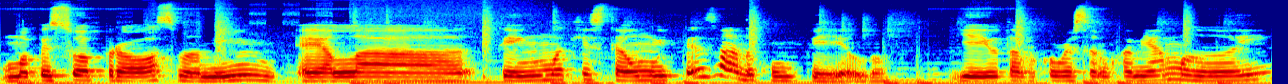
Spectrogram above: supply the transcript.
uma pessoa próxima a mim, ela tem uma questão muito pesada com o pelo. E aí eu tava conversando com a minha mãe.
